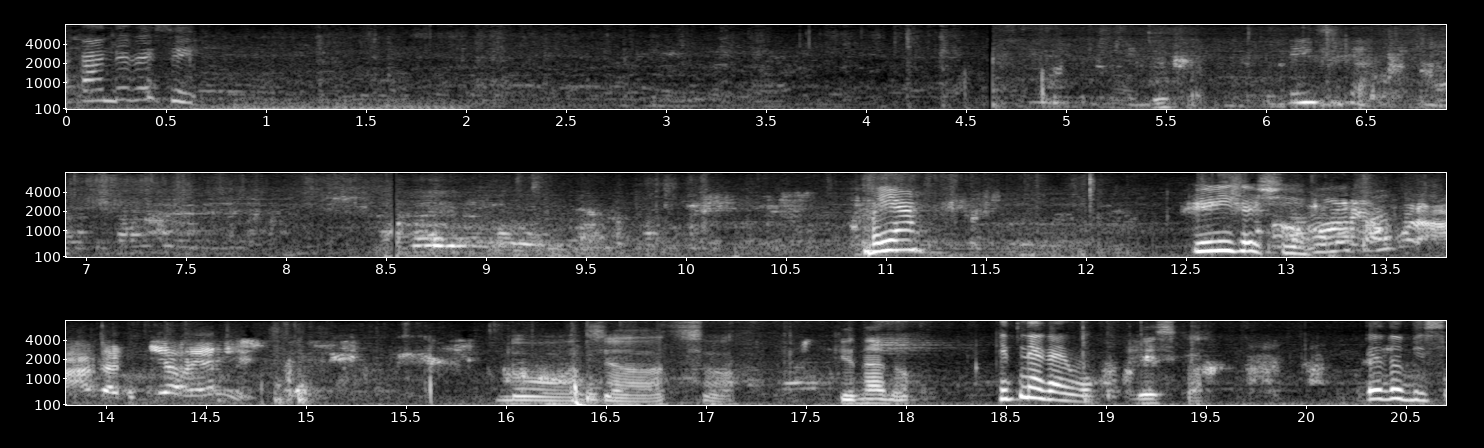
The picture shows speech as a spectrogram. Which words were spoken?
कांदे भैया केळी कशी दो चार छः कितना दो? कितने काय वो? बीस का? दे दो बीस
